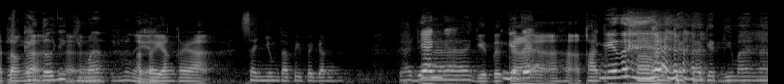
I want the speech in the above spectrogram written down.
Atau Terus enggak angle-nya eh, gimana, eh, gimana Atau ya? yang kayak senyum tapi pegang dada Yang- gitu kan. gitu. Kaget, Gitu. kaget-kaget gimana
